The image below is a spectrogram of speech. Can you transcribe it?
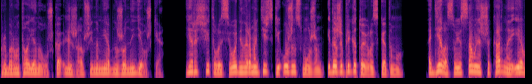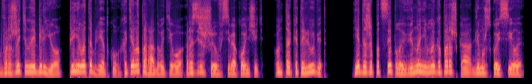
Пробормотал я на ушко, лежавшей на мне обнаженной девушке. «Я рассчитывала сегодня на романтический ужин с мужем и даже приготовилась к этому. Одела свое самое шикарное и обворожительное белье, приняла таблетку, хотела порадовать его, разрешив себя кончить. Он так это любит. Я даже подсыпала в вино немного порошка для мужской силы,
